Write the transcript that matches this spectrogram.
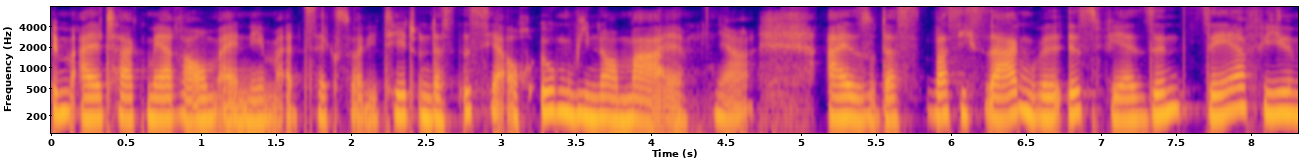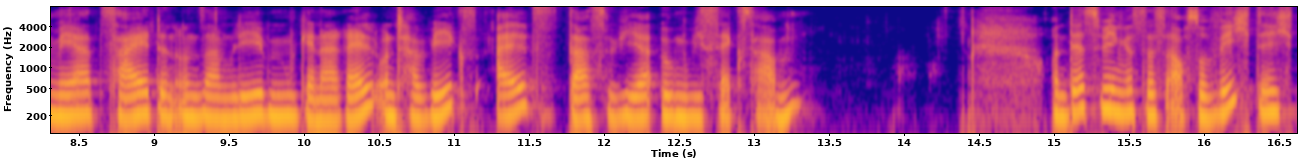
im Alltag mehr Raum einnehmen als Sexualität und das ist ja auch irgendwie normal, ja. Also das, was ich sagen will, ist, wir sind sehr viel mehr Zeit in unserem Leben generell unterwegs, als dass wir irgendwie Sex haben. Und deswegen ist es auch so wichtig,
